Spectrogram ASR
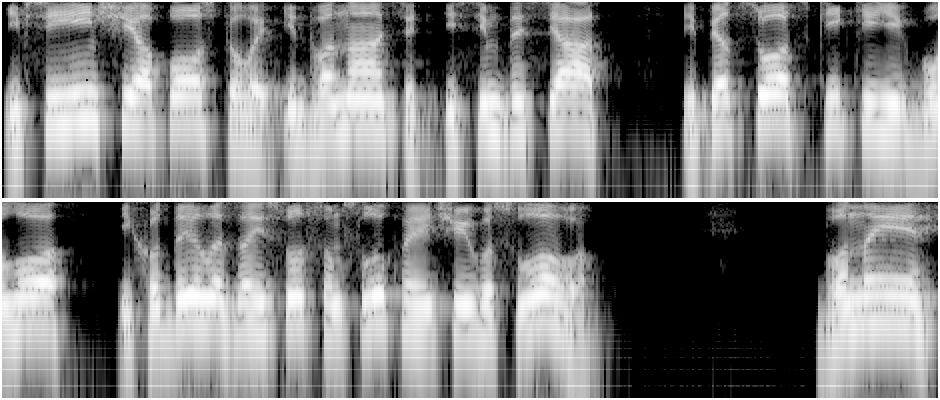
і всі інші апостоли, і 12, і 70, і 500, скільки їх було, і ходили за Ісусом, слухаючи Його Слово, вони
